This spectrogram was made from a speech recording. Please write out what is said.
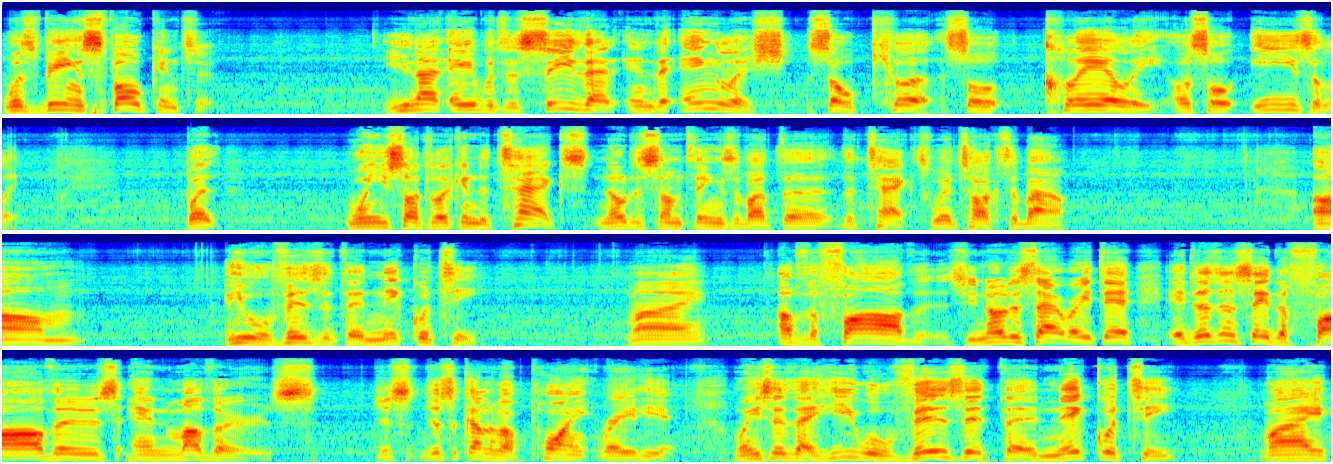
was being spoken to. You're not able to see that in the English so so clearly or so easily. But when you start to look in the text, notice some things about the, the text where it talks about um, he will visit the iniquity, right? of the fathers. You notice that right there? It doesn't say the fathers and mothers. Just, just kind of a point right here. When he says that he will visit the iniquity, right,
